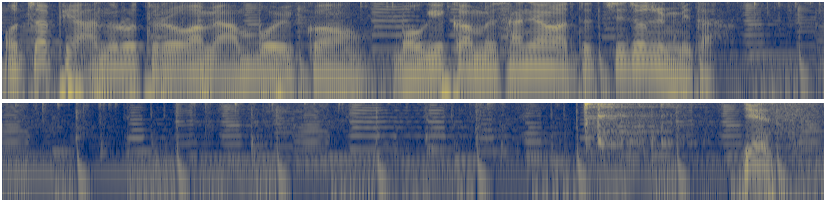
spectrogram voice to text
어차피 안으로 들어가면 안 보일 거 먹잇감을 사냥하듯 찢어줍니다. Yes!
